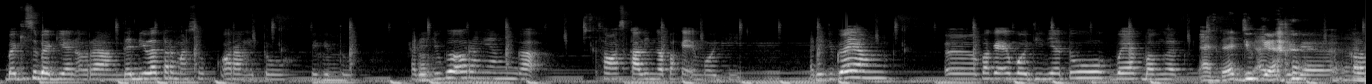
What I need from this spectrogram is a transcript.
Bagi sebagian orang dan Dila termasuk orang itu, kayak Hmm. gitu. Ada Oh. juga orang yang nggak sama sekali nggak pakai emoji. Ada juga yang eh, pakai emojinya tuh banyak banget. ada juga Ada juga. Kalau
